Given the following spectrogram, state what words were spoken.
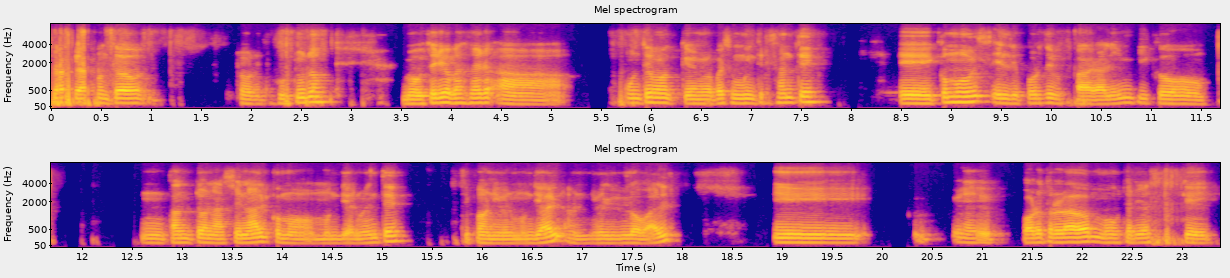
ya que has contado sobre tu futuro, me gustaría pasar a un tema que me parece muy interesante. Eh, ¿Cómo es el deporte paralímpico, mm, tanto nacional como mundialmente, tipo a nivel mundial, a nivel global? Y eh, por otro lado, me gustaría que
